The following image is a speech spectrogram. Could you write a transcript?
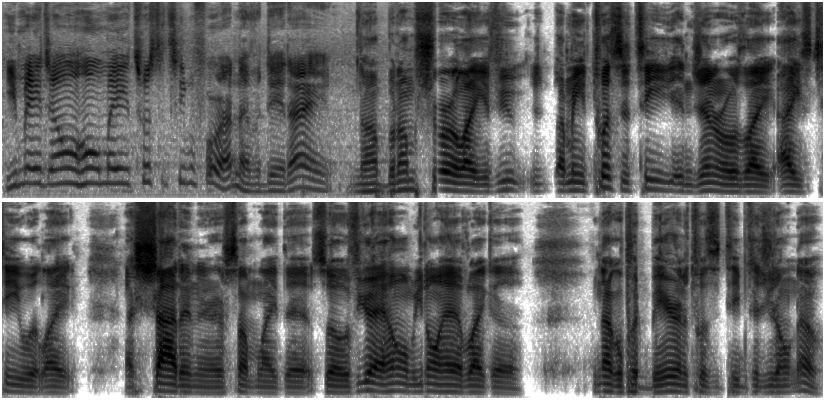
You made your own homemade twisted tea before? I never did. I ain't. No, but I'm sure like if you, I mean, twisted tea in general is like iced tea with like a shot in there or something like that. So if you're at home, you don't have like a, you're not gonna put beer in a twisted tea because you don't know.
